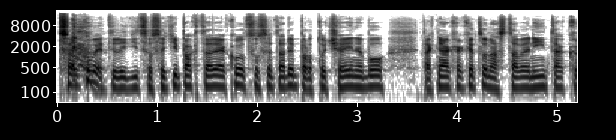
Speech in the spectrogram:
celkově ty lidi, co se ti pak tady, jako, co se tady protočej, nebo tak nějak, jak je to nastavený, tak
